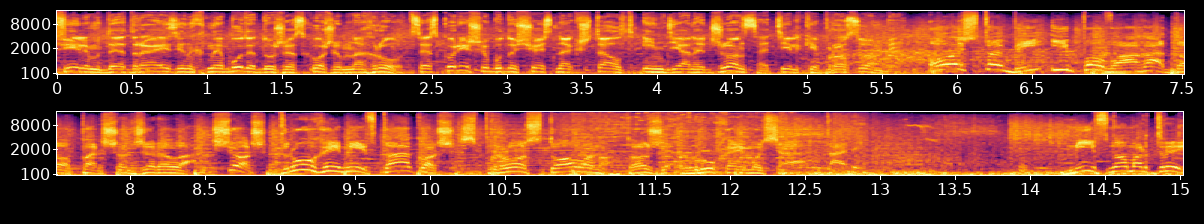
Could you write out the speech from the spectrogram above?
Фільм Dead Rising не буде дуже схожим на гру. Це скоріше буде щось на кшталт Індіани Джонса, тільки про зомбі. Ось тобі і повага до першоджерела. Що ж, другий міф також спростовано. Тож рухаємося далі. Міф номер три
